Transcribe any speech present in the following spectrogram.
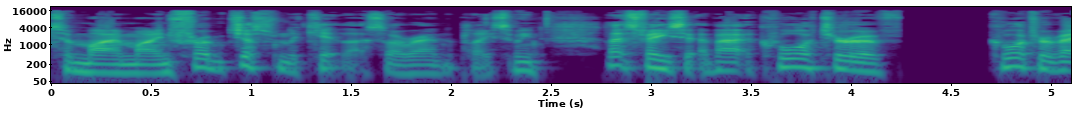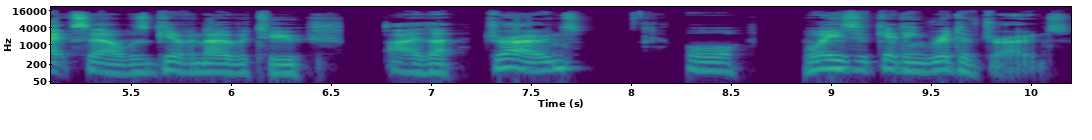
to my mind from just from the kit that I saw around the place. I mean, let's face it, about a quarter of, quarter of ExCeL was given over to either drones or ways of getting rid of drones.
